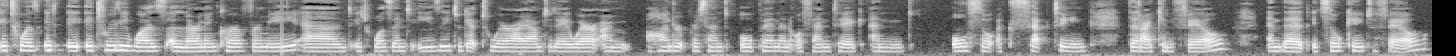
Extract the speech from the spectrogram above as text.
it was it it really was a learning curve for me and it wasn't easy to get to where i am today where i'm 100% open and authentic and also accepting that I can fail and that it's okay to fail.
